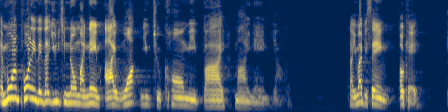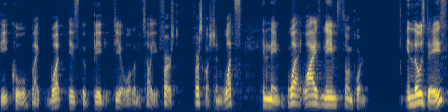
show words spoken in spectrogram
And more importantly than that, you need to know my name. I want you to call me by my name, Yahweh. Now you might be saying, okay, Pete, cool. Like, what is the big deal? Well, let me tell you. First, first question, what's in a name? Why, why is names so important? In those days,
